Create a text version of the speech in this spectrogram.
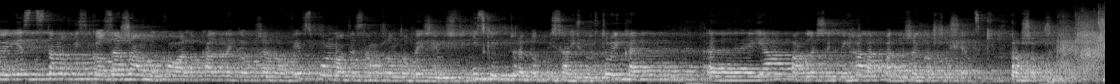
y, jest stanowisko zarządu koła lokalnego w Żarowie, wspólnoty samorządowej ziemi świdnickiej, które podpisaliśmy w trójkę. E, Ja, pan Leszek Michalak, pan Grzegorz Osiecki. Proszę uprzejmie.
